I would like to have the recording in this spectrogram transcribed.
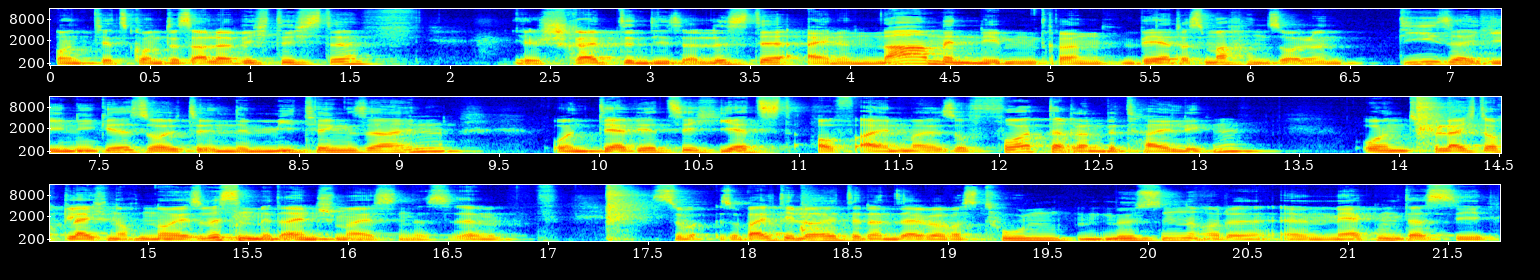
Und jetzt kommt das Allerwichtigste. Ihr schreibt in dieser Liste einen Namen nebendran, wer das machen soll. Und dieserjenige sollte in dem Meeting sein und der wird sich jetzt auf einmal sofort daran beteiligen und vielleicht auch gleich noch neues Wissen mit einschmeißen. Das, ähm, so, sobald die Leute dann selber was tun müssen oder äh, merken, dass sie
